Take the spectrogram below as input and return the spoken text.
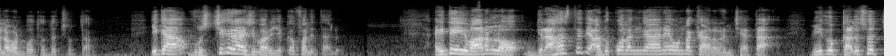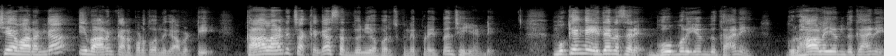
ఎలా ఉండబోతుందో చూద్దాం. ఇక వృశ్చిక రాశి వారి యొక్క ఫలితాలు. అయితే ఈ వారంలో గ్రహస్థితి అనుకూలంగానే ఉన్న కారణం చేత మీకు కలిసి వచ్చే వారంగా ఈ వారం కనపడుతుంది కాబట్టి కాలాన్ని చక్కగా సద్వినియోగపరుచుకునే ప్రయత్నం చేయండి. ముఖ్యంగా ఏదైనా సరే భూముల ఎందు కానీ గృహాల ఎందు కానీ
